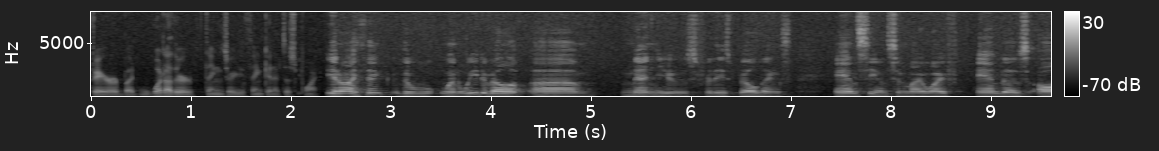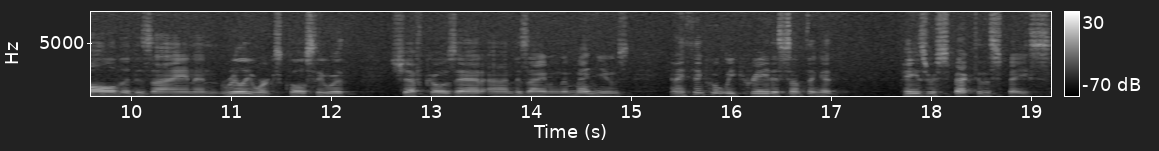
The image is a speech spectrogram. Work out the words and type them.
fare, but what other things are you thinking at this point? You know, I think the, when we develop um, menus for these buildings, Ann Stevenson, my wife, Ann does all the design and really works closely with Chef Cozad on designing the menus. And I think what we create is something that pays respect to the space.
